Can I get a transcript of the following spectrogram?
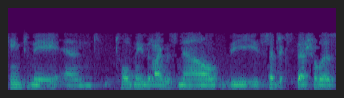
came to me and told me that I was now the subject specialist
